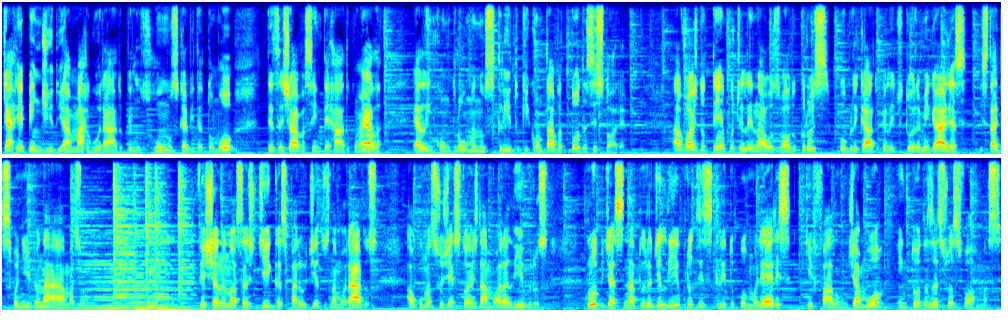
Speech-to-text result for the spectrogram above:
que arrependido e amargurado pelos rumos que a vida tomou, desejava ser enterrado com ela, ela encontrou um manuscrito que contava toda essa história. A Voz do Tempo, de Lenal Oswaldo Cruz, publicado pela editora Migalhas, está disponível na Amazon. Fechando nossas dicas para o Dia dos Namorados, algumas sugestões da Amora Livros, clube de assinatura de livros escrito por mulheres que falam de amor em todas as suas formas.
